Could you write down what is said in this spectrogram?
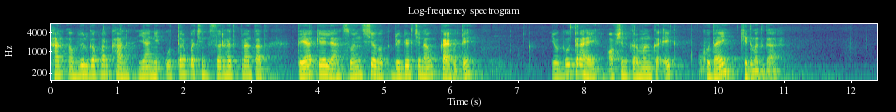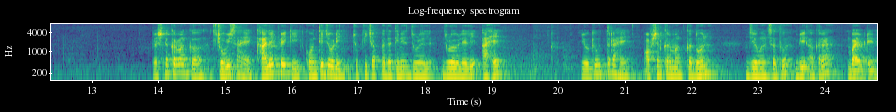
खान अब्दुल गफार खान यांनी उत्तर पश्चिम सरहद प्रांतात तयार केलेल्या स्वयंसेवक ब्रिगेडचे नाव काय होते? योग्य उत्तर आहे ऑप्शन क्रमांक एक खुदाई खिदमतगार. प्रश्न क्रमांक चोवीस आहे खालीलपैकी कोणती जोडी चुकीच्या पद्धतीने जुळले जुळवलेली आहे? योग्य उत्तर आहे ऑप्शन क्रमांक दोन जीवनसत्व बी अकरा बायोटीन.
